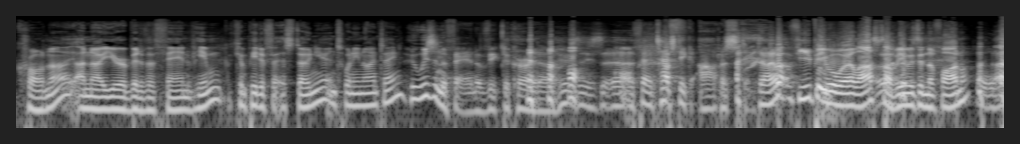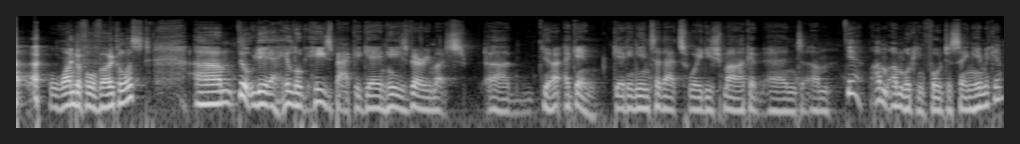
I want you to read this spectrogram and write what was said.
Crone. I know you're a bit of a fan of him. Competed for Estonia in 2019. Who isn't a fan of Victor Crone? Who's a fantastic artist. A few people were last time he was in the final. wonderful vocalist. Um, yeah, look, he's back again. He's very much, uh, you know, again getting into that Swedish market, and um, yeah, I'm, I'm looking forward to seeing him again.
